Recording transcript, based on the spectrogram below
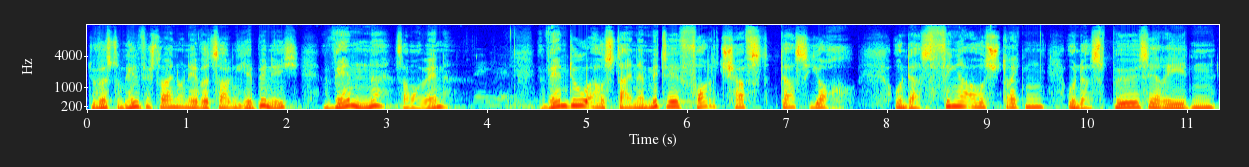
Du wirst um Hilfe schreien und er wird sagen, hier bin ich, wenn, sag mal wenn, wenn du aus deiner Mitte fortschaffst das Joch und das Finger ausstrecken und das böse Reden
